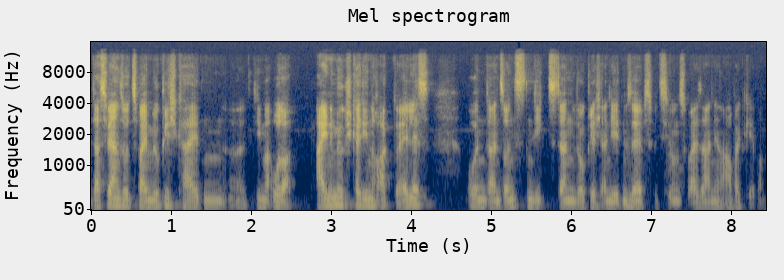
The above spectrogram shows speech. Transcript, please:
das wären so zwei Möglichkeiten, äh, die man oder eine Möglichkeit, die noch aktuell ist. Und ansonsten liegt es dann wirklich an jedem mhm. selbst beziehungsweise an den Arbeitgebern.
